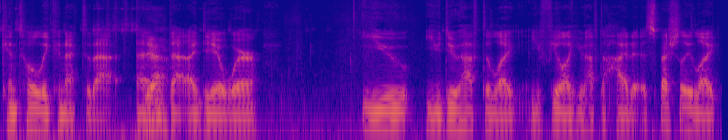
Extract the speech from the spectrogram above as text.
can totally connect to that and Yeah. that idea where you you do have to like you feel like you have to hide it, especially like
